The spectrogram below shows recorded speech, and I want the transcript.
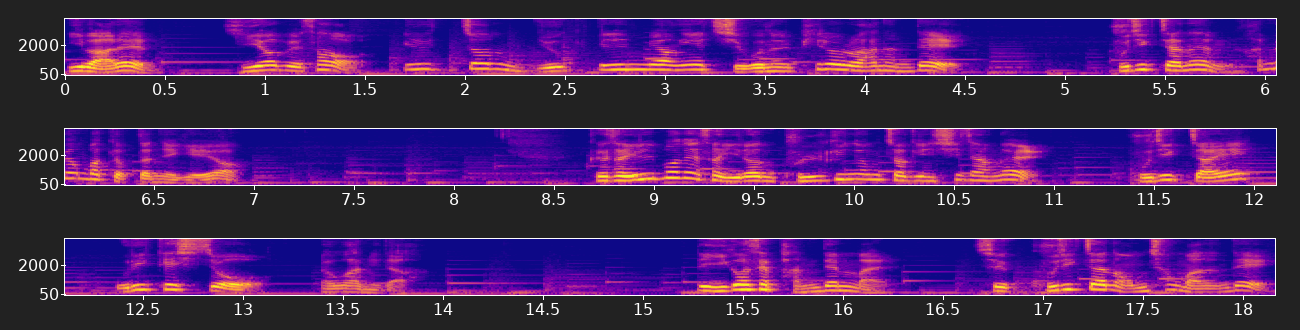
이 말은 기업에서 1.61명의 직원을 필요로 하는데 구직자는 한 명밖에 없다는 얘기예요. 그래서 일본에서 이런 불균형적인 시장을 구직자의 우리테시조라고 합니다. 근데 이것의 반대말, 즉 구직자는 엄청 많은데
